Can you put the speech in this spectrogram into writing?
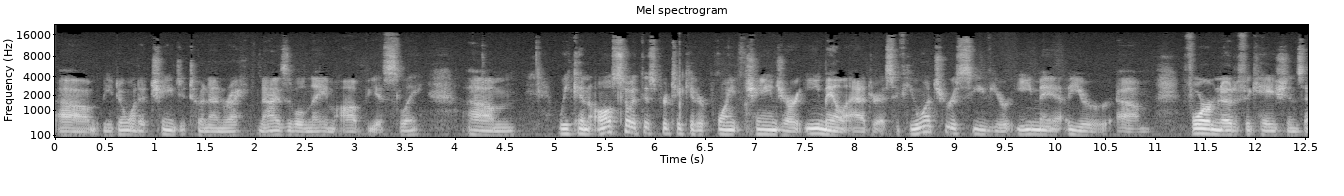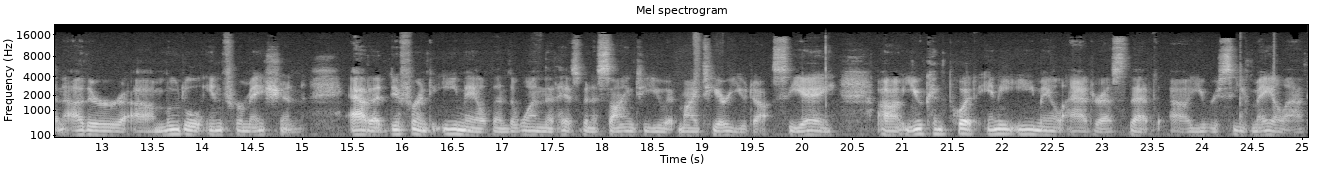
Um, you don't want to change it to an unrecognizable name, obviously. Um, we can also, at this particular point, change our email address. If you want to receive your email, your um, forum notifications and other uh, Moodle information at a different email than the one that has been assigned to you at mytru.ca, uh, you can put any email address that uh, you receive mail at,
